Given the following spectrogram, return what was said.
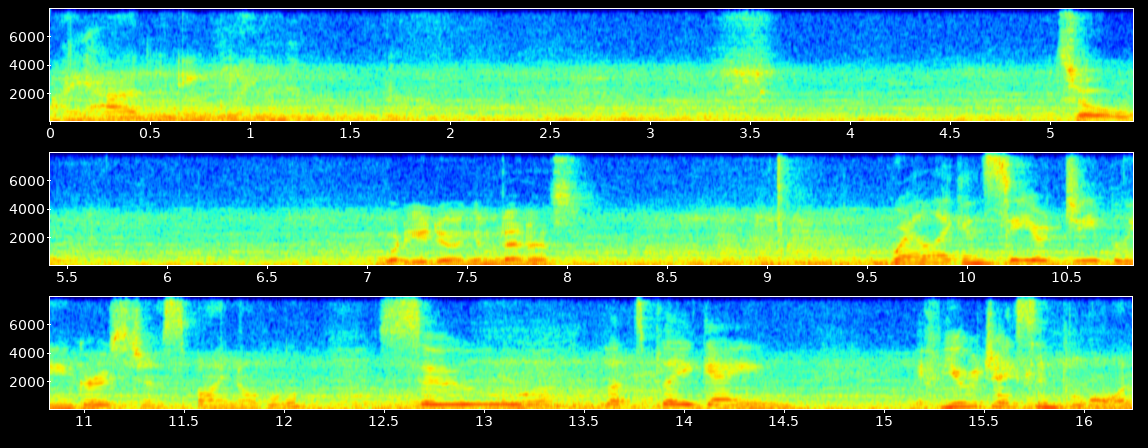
I had an inkling. So, what are you doing in Venice? Well, I can see you're deeply engrossed in a spy novel, so let's play a game. If you were Jason Bourne,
